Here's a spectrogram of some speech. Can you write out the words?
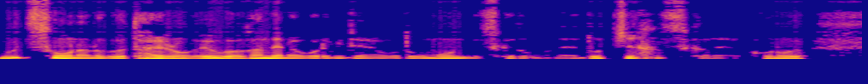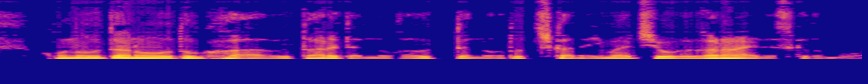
打つ方なのか打たれるのかよくわかんないな、これみたいなこと思うんですけどもね、どっちなんですかね。この、この歌の男は打たれてんのか打ってんのかどっちかね、いまいちよくわからないですけども、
